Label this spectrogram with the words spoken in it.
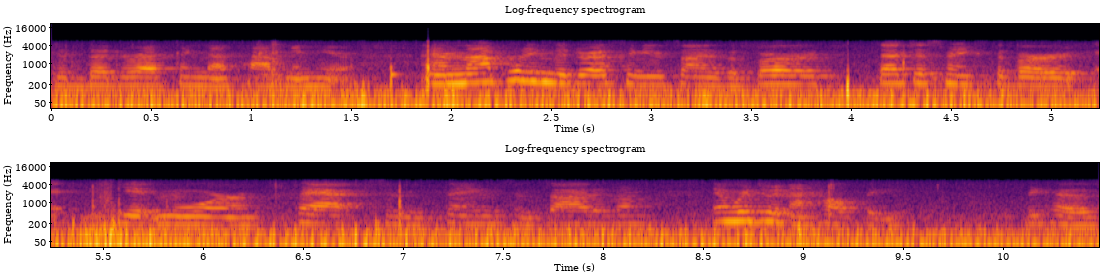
the, the, dressing that's happening here. I'm not putting the dressing inside of the bird. That just makes the bird get more fats and things inside of them. And we're doing that healthy because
